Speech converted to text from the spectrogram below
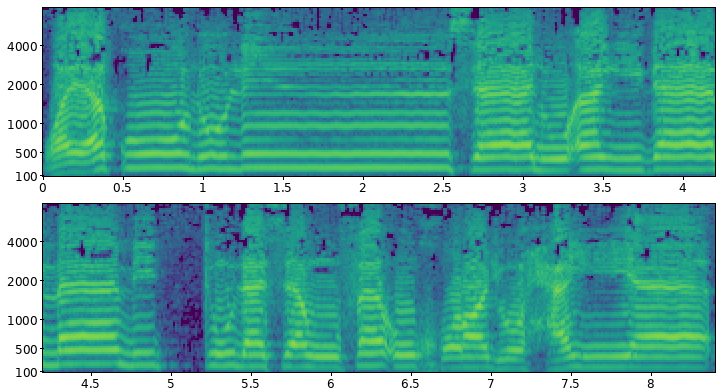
ويقول الإنسان أئذا ما مت لسوف أخرج حياً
